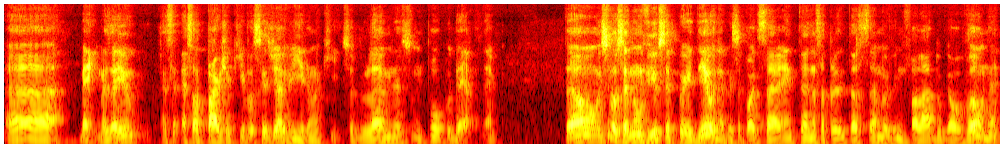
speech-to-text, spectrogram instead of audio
Uh, bem, mas aí essa parte aqui vocês já viram aqui, sobre o Laminas, um pouco dela, né? Então, se você não viu, você perdeu, né? Porque você pode estar entrando nessa apresentação, vim falar do Galvão, né?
